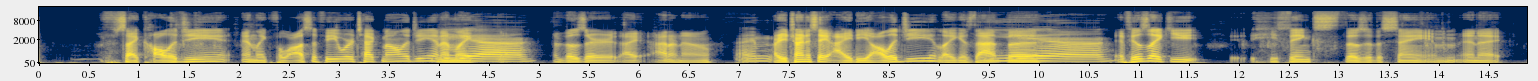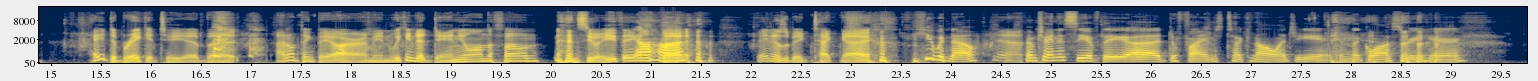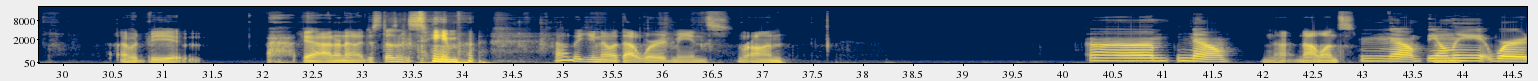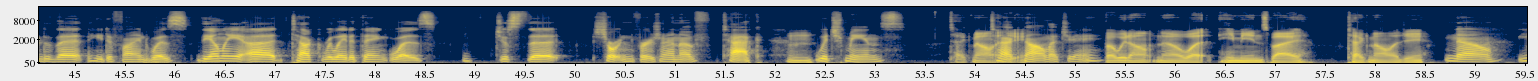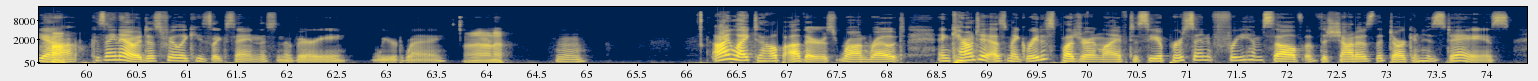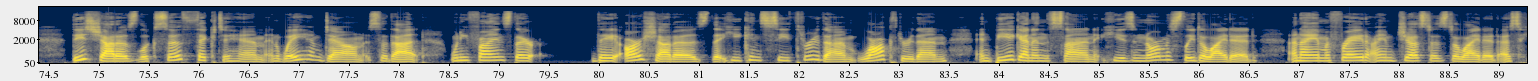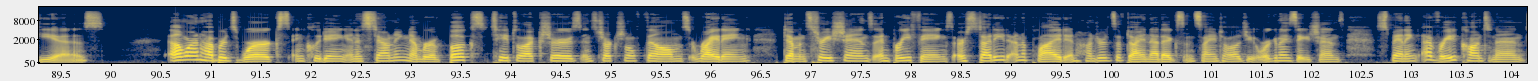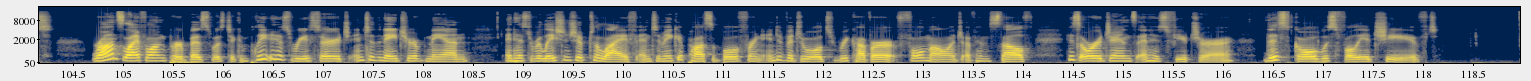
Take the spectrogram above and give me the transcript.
psychology and like philosophy were technology, and I'm like, yeah, those are I I don't know. I'm Are you trying to say ideology? Like, is that the? yeah. It feels like you he thinks those are the same, and I hate to break it to you, but I don't think they are. I mean, we can get Daniel on the phone and see what he thinks, Uh-huh. but Daniel's a big tech guy. He would know. yeah. I'm trying to see if they uh, defined technology in the glossary here. I would be Yeah, I don't know. It just doesn't seem I don't think you know what that word means, Ron. Um, no, Not not once. no. The Hmm. only word that he defined was the only uh tech related thing was just the shortened version of tech, Mm, which means technology. technology. But we don't know what he means by technology. No, yeah, because I know it does feel like he's like saying this in a very weird way. I don't know. Hmm. I like to help others, Ron wrote, and count it as my greatest pleasure in life to see a person free himself of the shadows that darken his days. These shadows look so thick to him and weigh him down so that when he finds there they are shadows that he can see through them, walk through them, and be again in the sun, he is enormously delighted, and I am afraid I am just as delighted as he is. L. Ron Hubbard's works, including an astounding number of books, taped lectures, instructional films, writing, demonstrations, and briefings, are studied and applied in hundreds of Dianetics and Scientology organizations spanning every continent. Ron's lifelong purpose was to complete his research into the nature of man and his relationship to life and to make it possible for an individual to recover full knowledge of himself, his origins, and his future. This goal was fully achieved.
